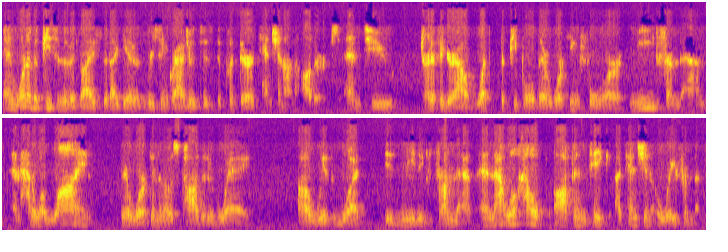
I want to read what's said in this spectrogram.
And one of the pieces of advice that I give recent graduates is to put their attention on others and to try to figure out what the people they're working for need from them and how to align their work in the most positive way uh, with what is needed from them. And that will help often take attention away from themselves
